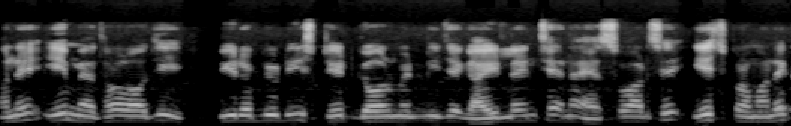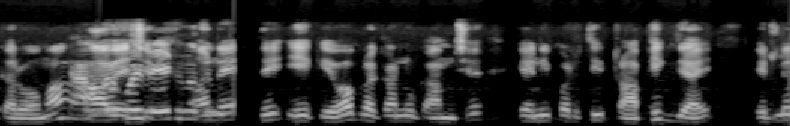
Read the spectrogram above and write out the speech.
અને એ મેથોડોલોજી પીડબ્લ્યુડી સ્ટેટ ગવર્મેન્ટની જે ગાઈડલાઈન છે એના એસઓઆર છે એ જ પ્રમાણે કરવામાં આવે છે. અને તે એક એવા પ્રકારનું કામ છે કે એની પરથી ટ્રાફિક જાય એટલે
